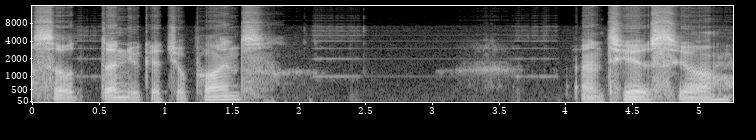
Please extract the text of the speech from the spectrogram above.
So then you get your points. And here's your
